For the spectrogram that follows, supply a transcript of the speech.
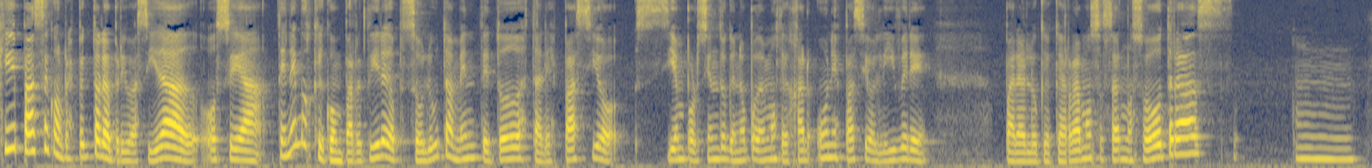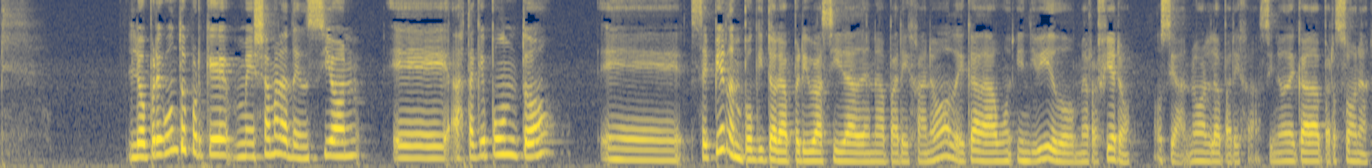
¿Qué pasa con respecto a la privacidad? O sea, ¿tenemos que compartir absolutamente todo hasta el espacio 100% que no podemos dejar un espacio libre para lo que querramos hacer nosotras? Mm, lo pregunto porque me llama la atención eh, hasta qué punto eh, se pierde un poquito la privacidad en la pareja, ¿no? De cada individuo, me refiero. O sea, no en la pareja, sino de cada persona.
